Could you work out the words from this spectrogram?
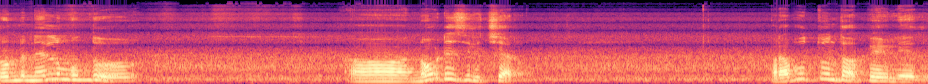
రెండు నెలల ముందు నోటీసులు ఇచ్చారు. ప్రభుత్వం తప్పేం లేదు.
